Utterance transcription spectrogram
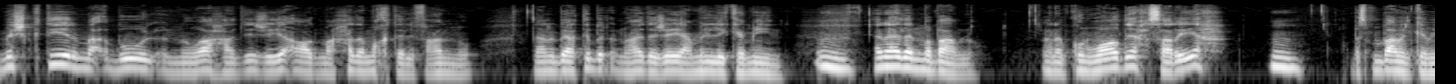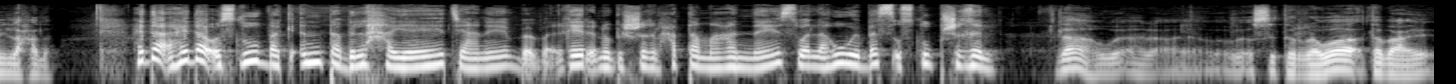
مش كتير مقبول إنه واحد يجي يقعد مع حدا مختلف عنه لأنه يعني بيعتبر إنه هذا جاي يعمل لي كمين مم. أنا هذا اللي ما بعمله أنا بكون واضح صريح مم. بس ما بعمل كمين لحدا. هيدا هيدا أسلوبك أنت بالحياة يعني غير إنه بالشغل حتى مع الناس ولا هو بس أسلوب شغل؟ لا هو قصة الرواق تبعي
